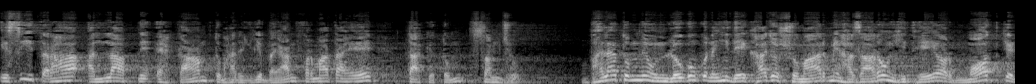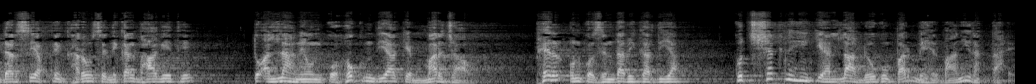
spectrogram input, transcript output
इसी तरह अल्लाह अपने अहकाम तुम्हारे लिए बयान फरमाता है, ताकि तुम समझो। भला तुमने उन लोगों को नहीं देखा जो शुमार में हज़ारों ही थे और मौत के डर से अपने घरों से निकल भागे थे? तो अल्लाह ने उनको हुक्म दिया कि मर जाओ। फिर उनको ज़िंदा भी कर दिया। कुछ शक नहीं कि अल्लाह लोगों पर मेहरबानी रखता है।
